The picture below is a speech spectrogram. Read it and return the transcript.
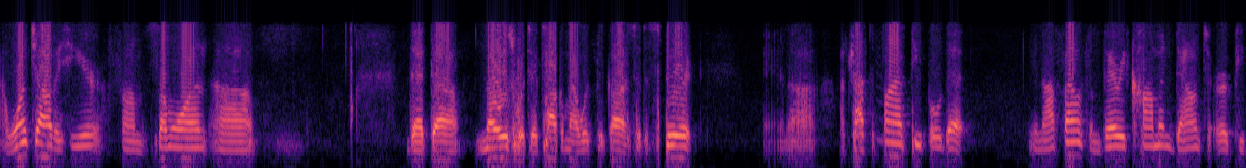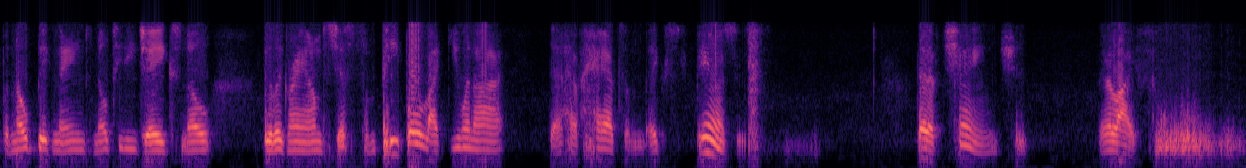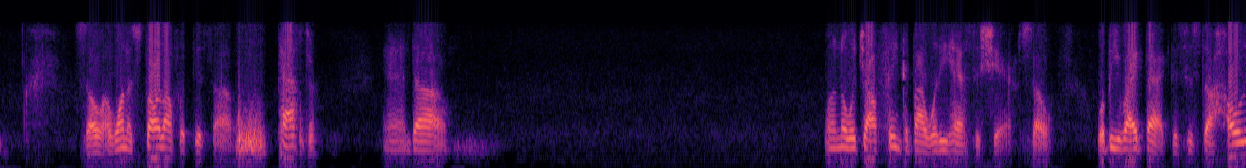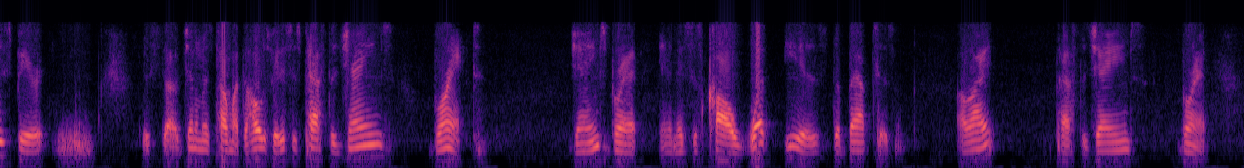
I want y'all to hear from someone uh, that uh, knows what they're talking about with regards to the spirit. And uh, I tried to find people that, you know, I found some very common, down to earth people. No big names, no T.D. Jakes, no Billy Grahams, just some people like you and I that have had some experiences that have changed their life. So I want to start off with this uh, pastor, and uh, want to know what y'all think about what he has to share. So we'll be right back. This is the Holy Spirit. This uh, gentleman is talking about the Holy Spirit. This is Pastor James Brandt. James Brandt, and this is called What is the Baptism? All right? Pastor James Brandt.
